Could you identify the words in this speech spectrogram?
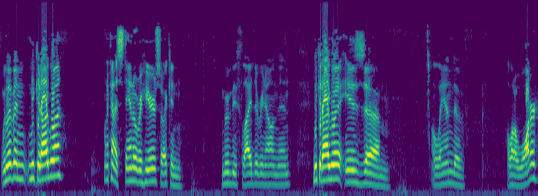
we live in Nicaragua. I'm to kind of stand over here so I can move these slides every now and then. Nicaragua is um, a land of a lot of water,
